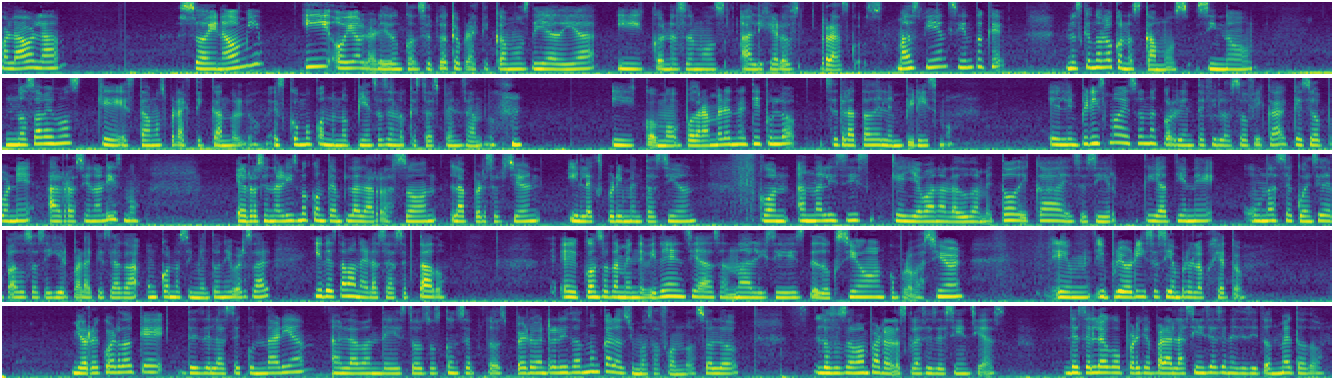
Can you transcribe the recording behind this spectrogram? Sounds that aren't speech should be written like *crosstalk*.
Hola, hola. Soy Naomi y hoy hablaré de un concepto que practicamos día a día y conocemos a ligeros rasgos. Más bien siento que no es que no lo conozcamos, sino no sabemos que estamos practicándolo. Es como cuando no piensas en lo que estás pensando. *laughs* y como podrán ver en el título, se trata del empirismo. El empirismo es una corriente filosófica que se opone al racionalismo el racionalismo contempla la razón, la percepción y la experimentación con análisis que llevan a la duda metódica, es decir, que ya tiene una secuencia de pasos a seguir para que se haga un conocimiento universal y de esta manera sea aceptado. Eh, consta también de evidencias, análisis, deducción, comprobación em, y prioriza siempre el objeto. Yo recuerdo que desde la secundaria hablaban de estos dos conceptos, pero en realidad nunca los vimos a fondo, solo los usaban para las clases de ciencias. Desde luego porque para la ciencia se necesita un método.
